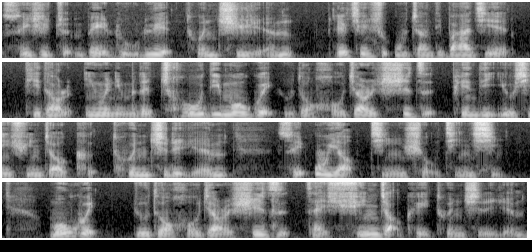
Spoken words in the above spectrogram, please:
随时准备掳掠、吞吃人。彼得前书五章第八节。提到了，因为你们的仇敌魔鬼如同吼叫的狮子，遍地游行寻找可吞吃的人，所以务要谨守警醒。魔鬼如同吼叫的狮子，在寻找可以吞吃的人，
